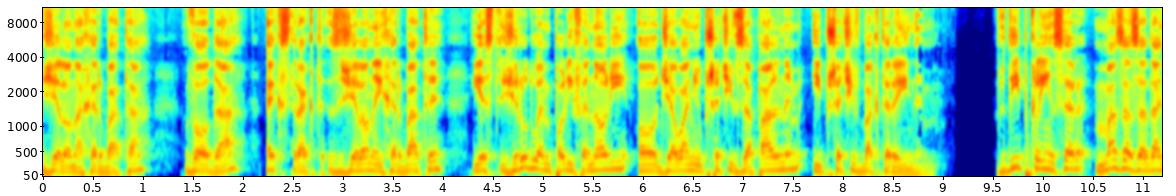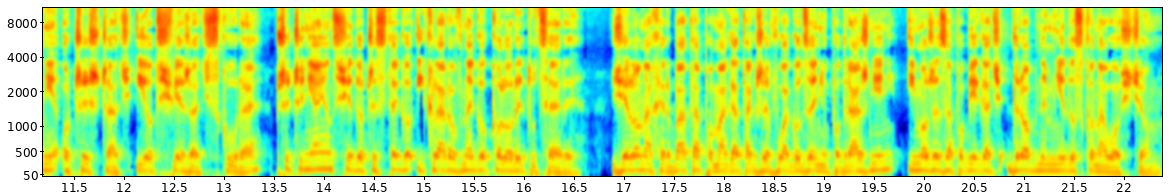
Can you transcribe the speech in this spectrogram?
zielona herbata, woda, ekstrakt z zielonej herbaty jest źródłem polifenoli o działaniu przeciwzapalnym i przeciwbakteryjnym. W Deep Cleanser ma za zadanie oczyszczać i odświeżać skórę, przyczyniając się do czystego i klarownego kolorytu cery. Zielona herbata pomaga także w łagodzeniu podrażnień i może zapobiegać drobnym niedoskonałościom.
